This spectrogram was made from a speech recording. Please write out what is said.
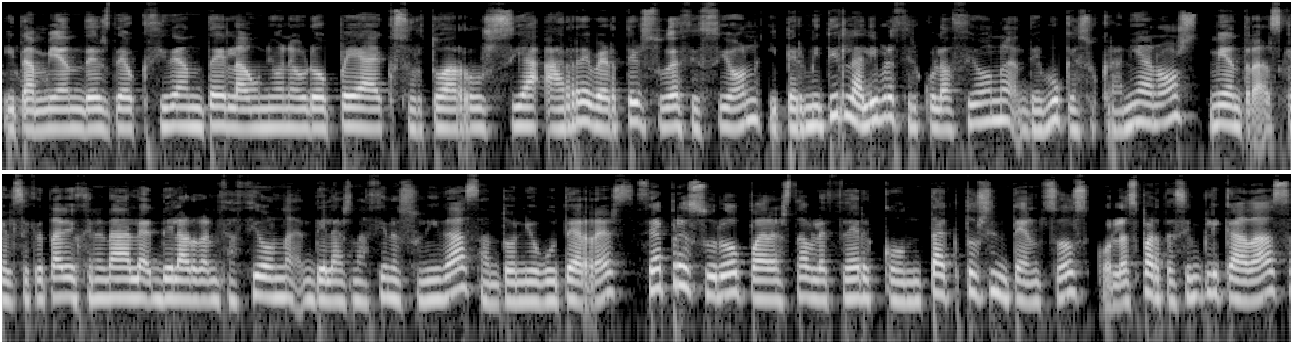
Y también desde Occidente, la Unión Europea exhortó a Rusia a revertir su decisión y permitir la libre circulación de buques ucranianos, mientras que el secretario general de la Organización de las Naciones Unidas, Antonio Guterres, se apresuró para establecer contactos intensos con las partes implicadas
